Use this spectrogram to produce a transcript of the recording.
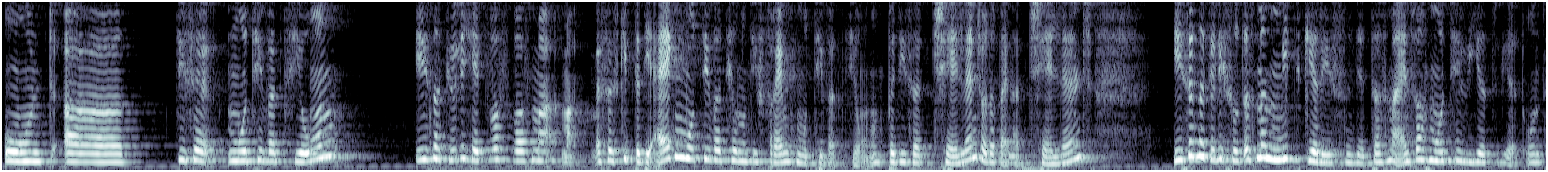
Und äh, diese Motivation ist natürlich etwas, was man, also es gibt ja die Eigenmotivation und die Fremdmotivation. Und bei dieser Challenge oder bei einer Challenge ist es natürlich so, dass man mitgerissen wird, dass man einfach motiviert wird. Und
